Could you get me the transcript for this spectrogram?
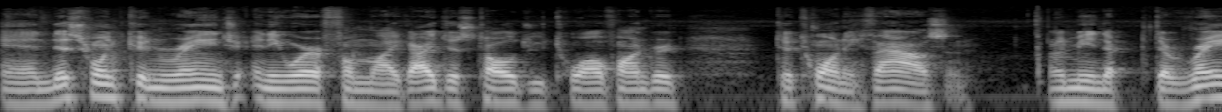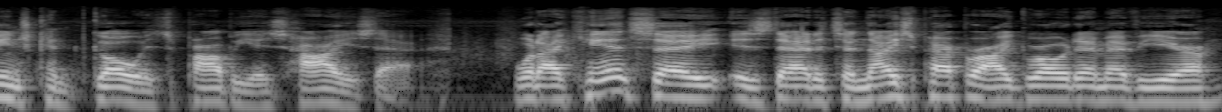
and this one can range anywhere from, like I just told you, 1200 to 20,000. I mean, the, the range can go as probably as high as that. What I can say is that it's a nice pepper. I grow them every year.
